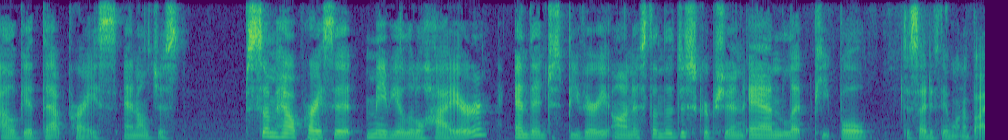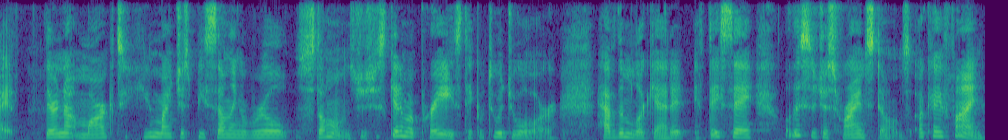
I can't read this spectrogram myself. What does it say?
I'll get that price and I'll just somehow price it maybe a little higher and then just be very honest on the description and let people decide if they want to buy it they're not marked, you might just be selling real stones. Just, just get them appraised. Take them to a jeweler. Have them look at it. If they say, well, this is just rhinestones, okay, fine.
